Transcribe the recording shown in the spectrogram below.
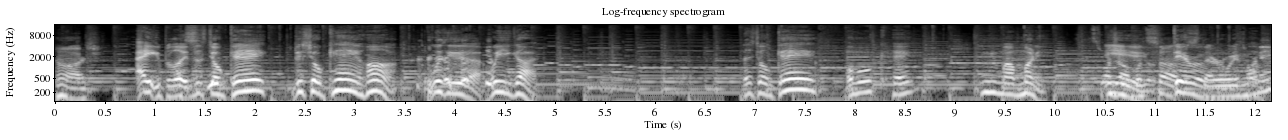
gosh. Hey, blood. This your gang? This your gang, huh? What you got? What you got? This your gang? Okay. Give me my money. What's yeah, up? What's up? steroid Steroid That's what I'm money?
